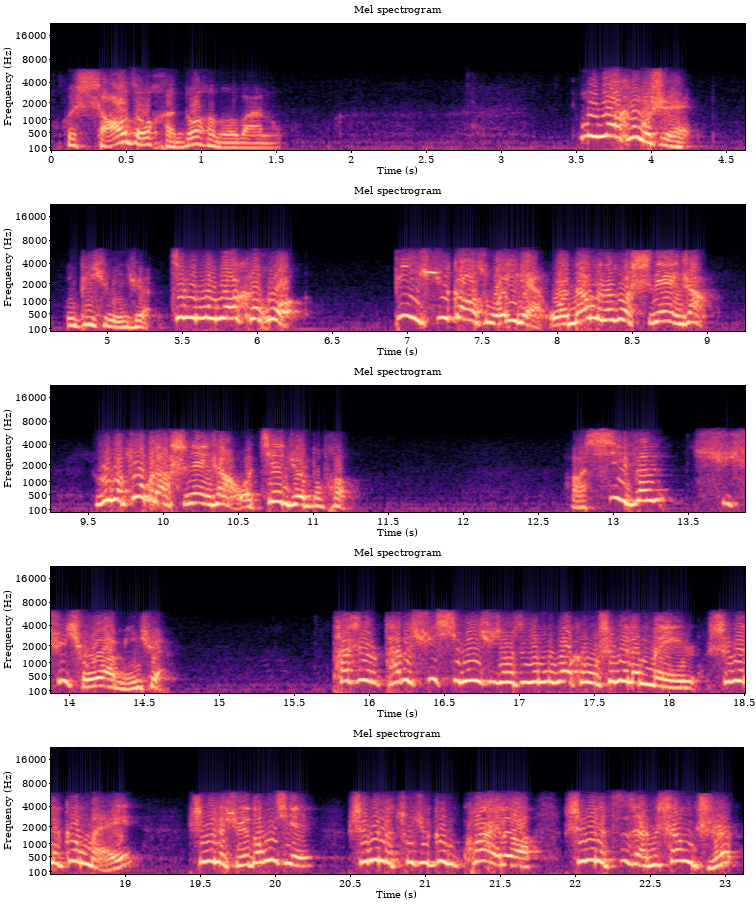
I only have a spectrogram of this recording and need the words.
会少走很多很多弯路。目标客户是谁？你必须明确。这个目标客户必须告诉我一点：我能不能做十年以上？如果做不了十年以上，我坚决不碰。啊，细分需需求要明确。是他的需细分需求，这些目标客户是为了美，是为了更美，是为了学东西，是为了出去更快乐，是为了资产的升值。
